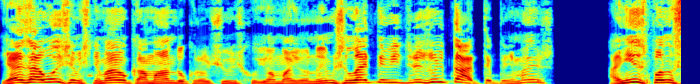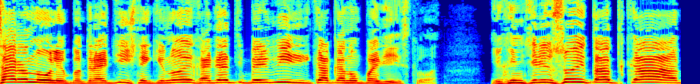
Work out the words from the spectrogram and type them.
Я за 8 снимаю команду, кручусь, хуё моё, но им желательно видеть результат, ты понимаешь? Они спонсорнули патриотичное кино и хотят теперь видеть, как оно подействовало. Их интересует откат,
